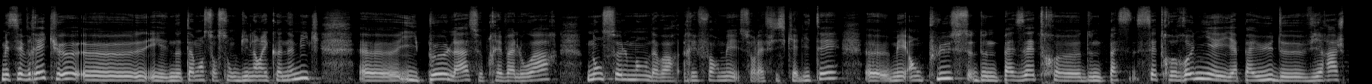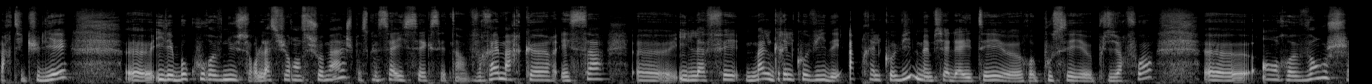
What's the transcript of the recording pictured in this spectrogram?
Mais c'est vrai que et notamment sur son bilan économique, il peut là se prévaloir non seulement d'avoir réformé sur la fiscalité, mais en plus de ne pas être euh, de ne pas s'être renié. Il n'y a pas eu de virage particulier. Euh, il est beaucoup revenu sur l'assurance chômage parce que ça, il sait que c'est un vrai marqueur et ça, euh, il l'a fait malgré le Covid et après le Covid, même si elle a été repoussée plusieurs fois. Euh, en revanche,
